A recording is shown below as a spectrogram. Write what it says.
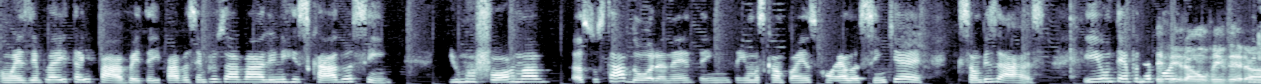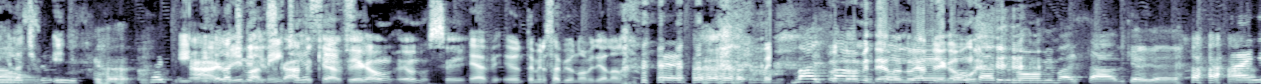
Um exemplo é a Itaipava. A Itaipava sempre usava a Aline riscado assim, de uma forma assustadora, né? Tem, tem umas campanhas com ela assim que, é, que são bizarras. E um tempo depois. Vem verão, vem verão. Isso, isso. e, ah, e relativamente Riscado, recente, que é a verão? Eu não sei. É a, eu também não sabia o nome dela, não. É. mas, mas o nome dela não é, é verão? Não sabe o nome, mas sabe quem é. Aí,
